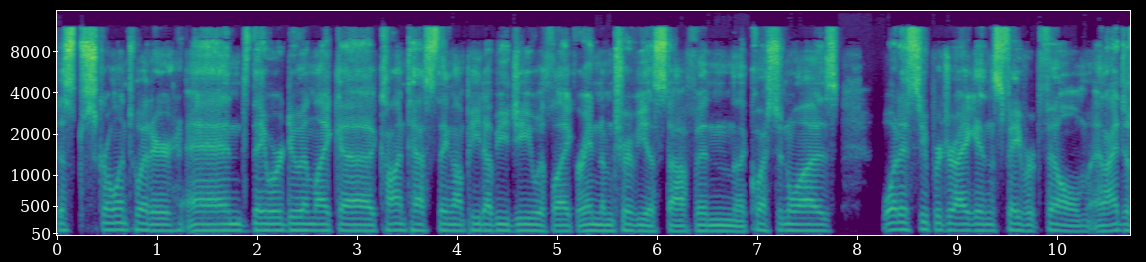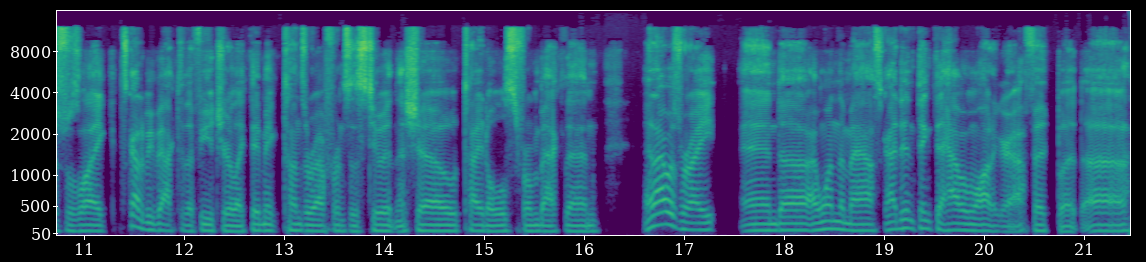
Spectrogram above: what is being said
just scrolling Twitter, and they were doing like a contest thing on PWG with like random trivia stuff, and the question was. What is Super Dragon's favorite film? And I just was like, it's got to be Back to the Future. Like they make tons of references to it in the show, titles from back then. And I was right. And uh, I won the mask. I didn't think to have him autograph it, but uh,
